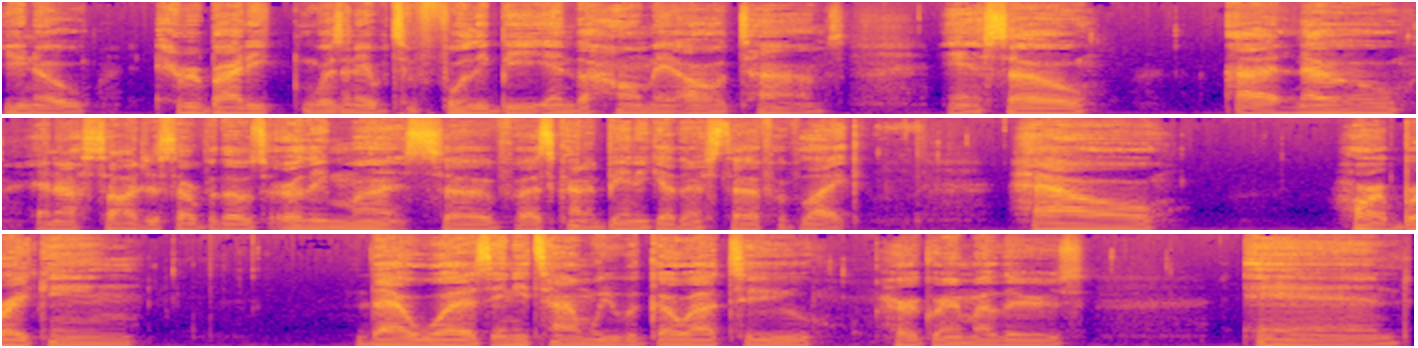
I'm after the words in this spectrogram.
you know everybody wasn't able to fully be in the home at all times, and so I know and I saw just over those early months of us kind of being together and stuff of like how heartbreaking that was anytime we would go out to her grandmother's and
